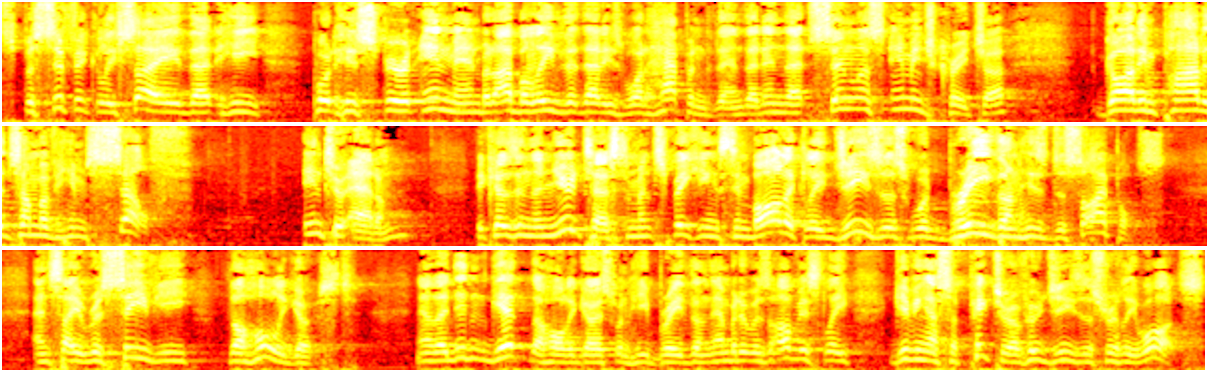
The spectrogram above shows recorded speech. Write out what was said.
specifically say that he put his spirit in man, but I believe that that is what happened then, that in that sinless image creature, God imparted some of himself into Adam, because in the New Testament, speaking symbolically, Jesus would breathe on his disciples and say, Receive ye the Holy Ghost. Now, they didn't get the Holy Ghost when he breathed on them, but it was obviously giving us a picture of who Jesus really was.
